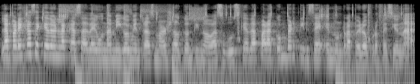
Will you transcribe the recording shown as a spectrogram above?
La pareja se quedó en la casa de un amigo mientras Marshall continuaba su búsqueda para convertirse en un rapero profesional,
